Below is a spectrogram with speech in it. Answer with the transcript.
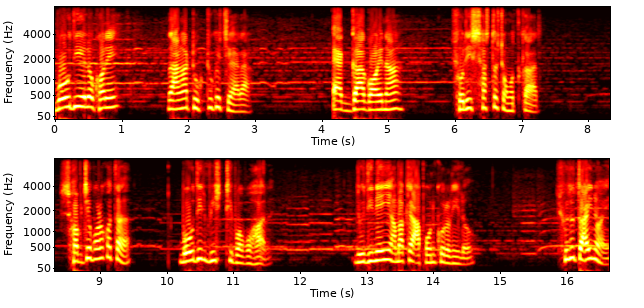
বৌদি এলো ঘরে, রাঙা টুকটুকে চেহারা। এক গা গয়না, শরীর স্বাস্থ্য চমৎকার। সবচেয়ে বড় কথা, বৌদির মিষ্টি ব্যবহার। দুদিনেই আমাকে আপন করে নিল। শুধু তাই নয়,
